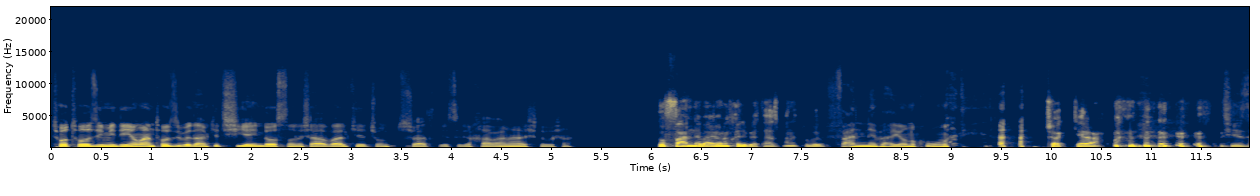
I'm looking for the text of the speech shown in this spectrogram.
تو توضیح میدی یا من توضیح بدم که چیه این داستانش اول که چون شاید یه سری خبر نداشته باشن. تو فن بیان خیلی بهتر از منه تو بگو. فن بیان خوب اومدی. چاکرم. چیز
